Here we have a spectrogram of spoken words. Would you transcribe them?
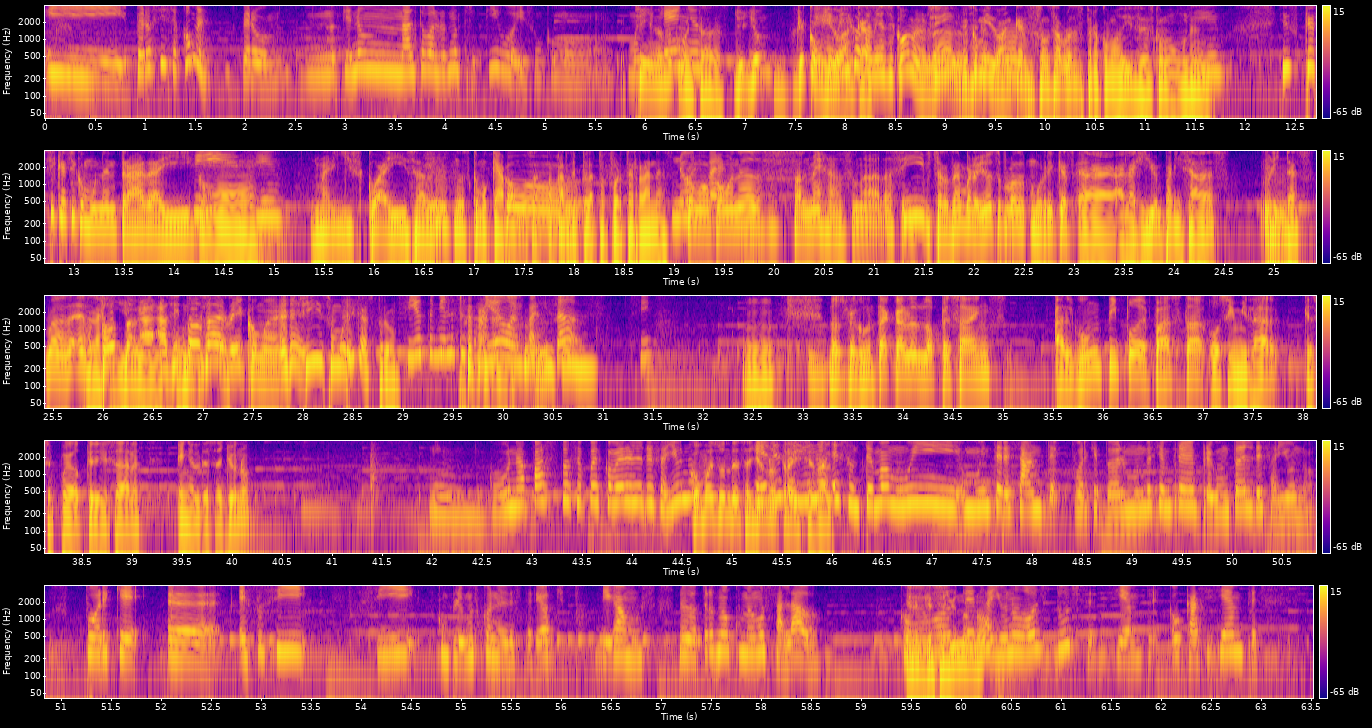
Y... Pero sí se comen, pero no tienen un alto valor nutritivo y son como muy Sí, no son pequeñas. comentadas. Yo, sí. yo, yo he Eh, en comido México ancas. también se come, ¿verdad? Sí, yo he comido ancas, y son sabrosas, pero como dices, es como una. Sí. Es casi, casi como una entrada ahí, Sí, como sí. un marisco ahí, ¿sabes? No es como que ah, vamos a tocar de plato fuerte ranas. No, como, como unas almejas, una hora así. Sí, pues te las dan. Bueno, yo he probado muy ricas ah, al ajillo empanizadas, fritas. Bueno, todo- y así todo sabe rico, man. Sí, son muy ricas, pero. Sí, yo también las he comido empanizadas. Sí. Nos pregunta Carlos López Sáenz, ¿algún tipo de pasta o similar que se pueda utilizar en el desayuno? Ninguna pasta se puede comer en el desayuno. ¿Cómo es un el desayuno tradicional? es un tema muy, muy interesante porque todo el mundo siempre me pregunta del desayuno. Porque eh, eso sí, sí cumplimos con el estereotipo. Digamos, nosotros no comemos salado. ¿En el Comemos desayuno no? desayuno dul- dulce, siempre, o casi siempre.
